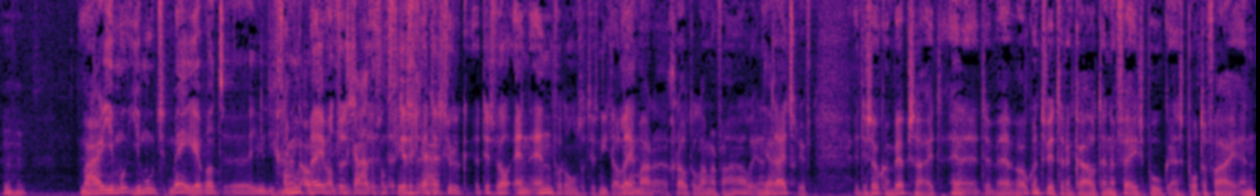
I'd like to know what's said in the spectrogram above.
Mhm. Maar je moet, je moet mee, hè? want eh, jullie gaan je moet ook mee, want in het, kader van het het, 40 is, jaar... het, is natuurlijk, het is wel en-en voor ons. Het is niet alleen Ja. maar eh, grote lange verhalen in een Ja. tijdschrift. Het is ook een website. Ja. En het- we hebben ook een Twitter-account en een Facebook en Spotify. En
